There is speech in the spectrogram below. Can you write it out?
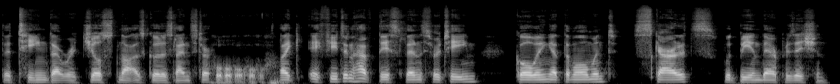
the team that were just not as good as Leinster. Oh, Like, if you didn't have this Leinster team going at the moment, Scarlets would be in their position.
